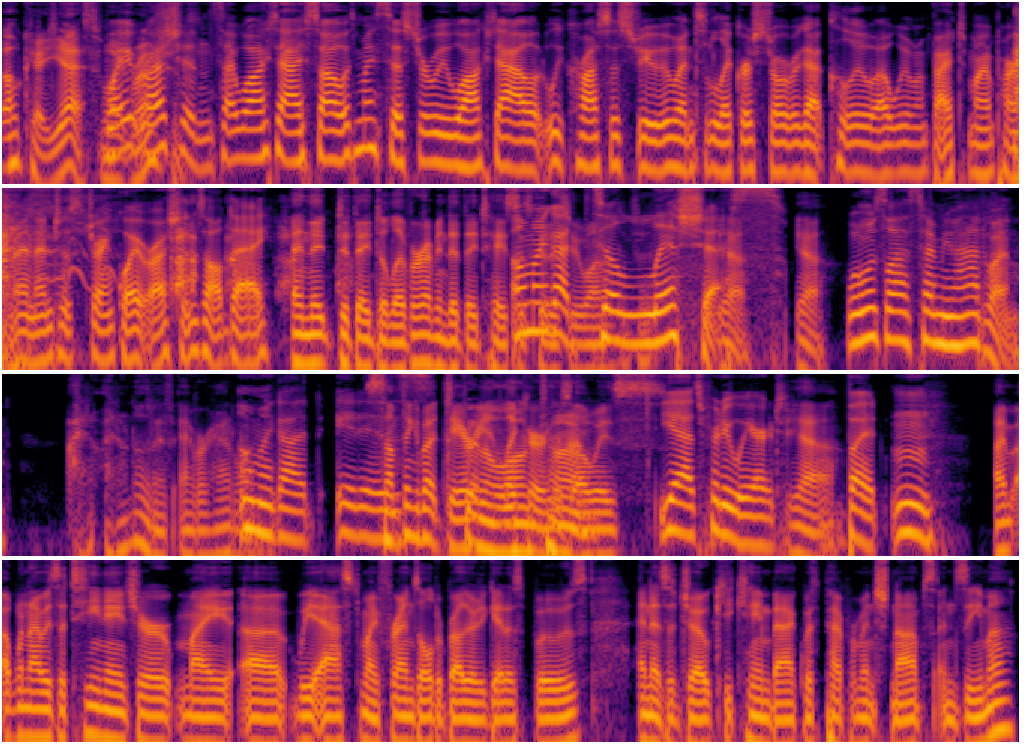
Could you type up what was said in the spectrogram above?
Okay, yes, White, White, Russians. I walked out. I saw it with my sister. We walked out. We crossed the street. We went to the liquor store. We got Kahlua. We went back to my apartment and just drank White Russians all day. And they, did they deliver? I mean, did they taste oh as my good as god, you wanted? them to? delicious! Yeah. yeah. When was the last time you had one? I don't, I don't know that I've ever had one. Oh my god, it is Something about dairy and liquor has time. always. Yeah, it's pretty weird. Yeah. But mm, I, when I was a teenager, my uh, we asked my friend's older brother to get us booze, and as a joke, he came back with peppermint schnapps and Zima.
